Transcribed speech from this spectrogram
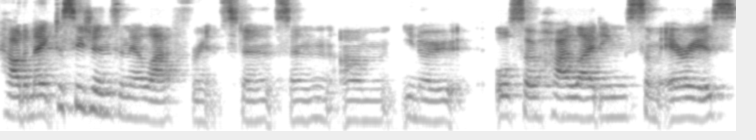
how to make decisions in their life, for instance, and um, you know, also highlighting some areas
